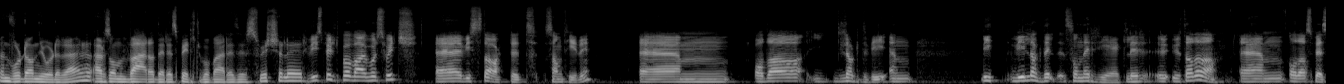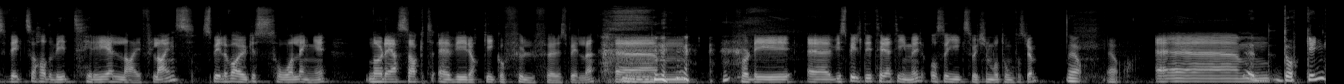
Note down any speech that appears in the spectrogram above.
Men hvordan gjorde dere det? Er det sånn hver av dere spilte på hver deres Switch, eller? Vi spilte på hver vår Switch. Uh, vi startet samtidig. Um, og da lagde vi en Vi lagde sånne regler ut av det, da. Um, og da spesifikt så hadde vi tre lifelines. Spillet var jo ikke så lenge. Når det er sagt, eh, vi rakk ikke å fullføre spillet. Um, fordi eh, vi spilte i tre timer, og så gikk switchen vår tom for strøm. Ja. ja. Um, Dokking?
